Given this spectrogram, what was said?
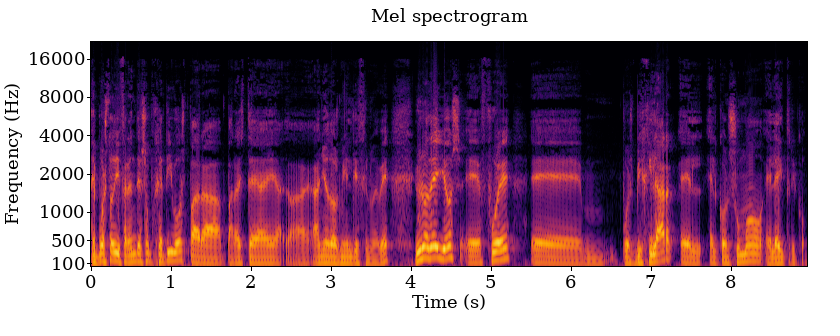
he puesto diferentes objetivos para, para, este eh, año 2019 y uno de ellos eh, fue eh, pues vigilar el, consumo eléctrico.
